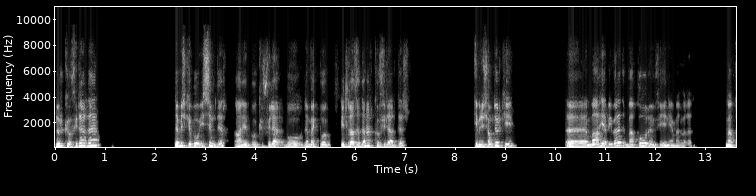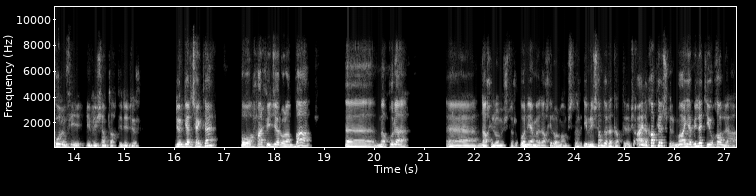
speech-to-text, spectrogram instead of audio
Dur küfiler de demiş ki bu isimdir. Hani bu küfiler bu demek bu itiraz edenler küfilerdir. İbn Şam diyor ki mahiye bir veledin mekulun fi ni'mel veledin. Mekulun fi İbn Şam takdir ediyor. Diyor gerçekte o harfi cer olan ba e, mekula e, dahil olmuştur. O niyeme dahil olmamıştır. İbn-i Şam da öyle takdir etmiş. Aynı kapıya çıkıyor. Maye billeti yukalleha.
